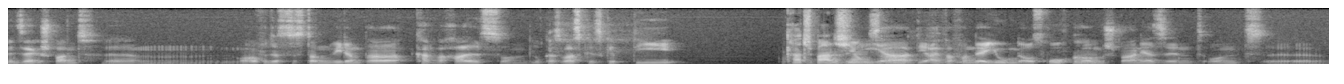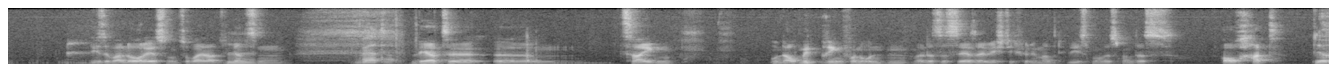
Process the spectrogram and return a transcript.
Bin sehr gespannt. Ähm, hoffe, dass es dann wieder ein paar Carvajals und Lucas Vazquez gibt, die Gerade spanische Jungs. ja, auch. die einfach von der Jugend aus hochkommen, Spanier sind und äh, diese Valores und so weiter, also die ganzen Werte. Werte ähm, zeigen und auch mitbringen von unten, weil das ist sehr, sehr wichtig für den Madridismo, dass man das auch hat. Ja.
